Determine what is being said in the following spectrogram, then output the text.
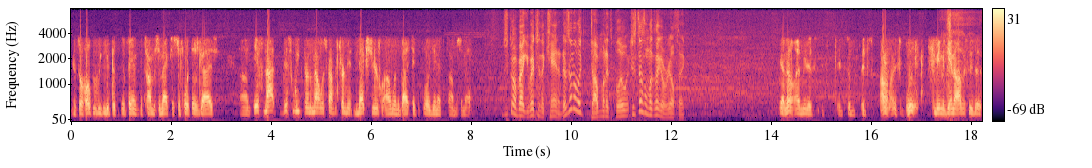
And so hopefully we can get the, the fans of the Thomas and Mack to support those guys. Um, if not this week during the Mountain West Conference tournament, next year uh, when the guys take the floor again at the Thomas and Mack. Just going back, you mentioned the cannon. Doesn't it look dumb when it's blue? It just doesn't look like a real thing. Yeah, no, I mean it's it's it's, a, it's I don't know, it's blue. I mean, again, obviously the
